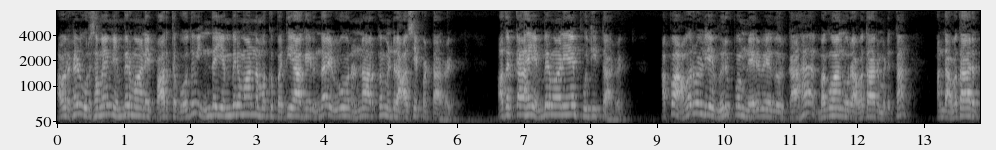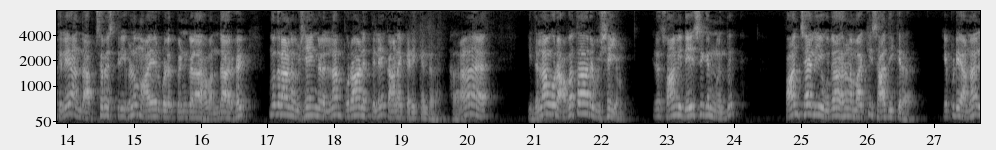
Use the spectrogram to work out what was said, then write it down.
அவர்கள் ஒரு சமயம் எம்பெருமானை பார்த்தபோது இந்த எம்பெருமான் நமக்கு பத்தியாக இருந்தால் எவ்வளோ நன்னா இருக்கும் என்று ஆசைப்பட்டார்கள். அதற்காக எம்பெருமானையே பூஜித்தார்கள். அப்போ அவர்களுடைய விருப்பம் நிறைவேறுவதற்காக பகவான் ஒரு அவதாரம் எடுத்தான். அந்த அவதாரத்திலே அந்த அப்சர ஸ்திரீகளும் ஆயுர்குல பெண்களாக வந்தார்கள். முதலான விஷயங்கள் எல்லாம் புராணத்திலே காண கிடைக்கின்றன. அதனால் இதெல்லாம் ஒரு அவதார விஷயம். இதை சுவாமி தேசிகன் வந்து பாஞ்சாலியை உதாரணமாக்கி சாதிக்கிறார். எப்படியானால்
